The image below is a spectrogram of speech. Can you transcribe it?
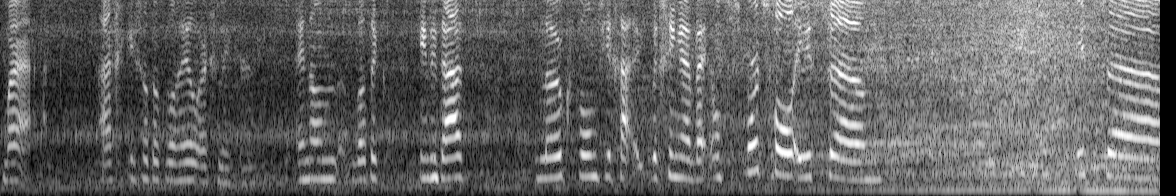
Maar eigenlijk is dat ook wel heel erg lekker. En dan wat ik inderdaad leuk vond, je we gingen bij onze sportschool is, uh, is uh,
